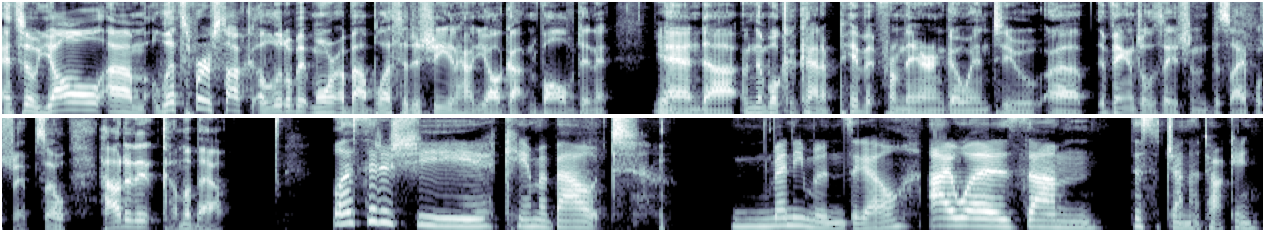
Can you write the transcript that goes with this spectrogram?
And so, y'all, um, let's first talk a little bit more about Blessed is She and how y'all got involved in it, Yeah. and uh, and then we'll kind of pivot from there and go into uh, evangelization and discipleship. So, how did it come about? Blessed is she came about many moons ago. I was um this is Jenna talking.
